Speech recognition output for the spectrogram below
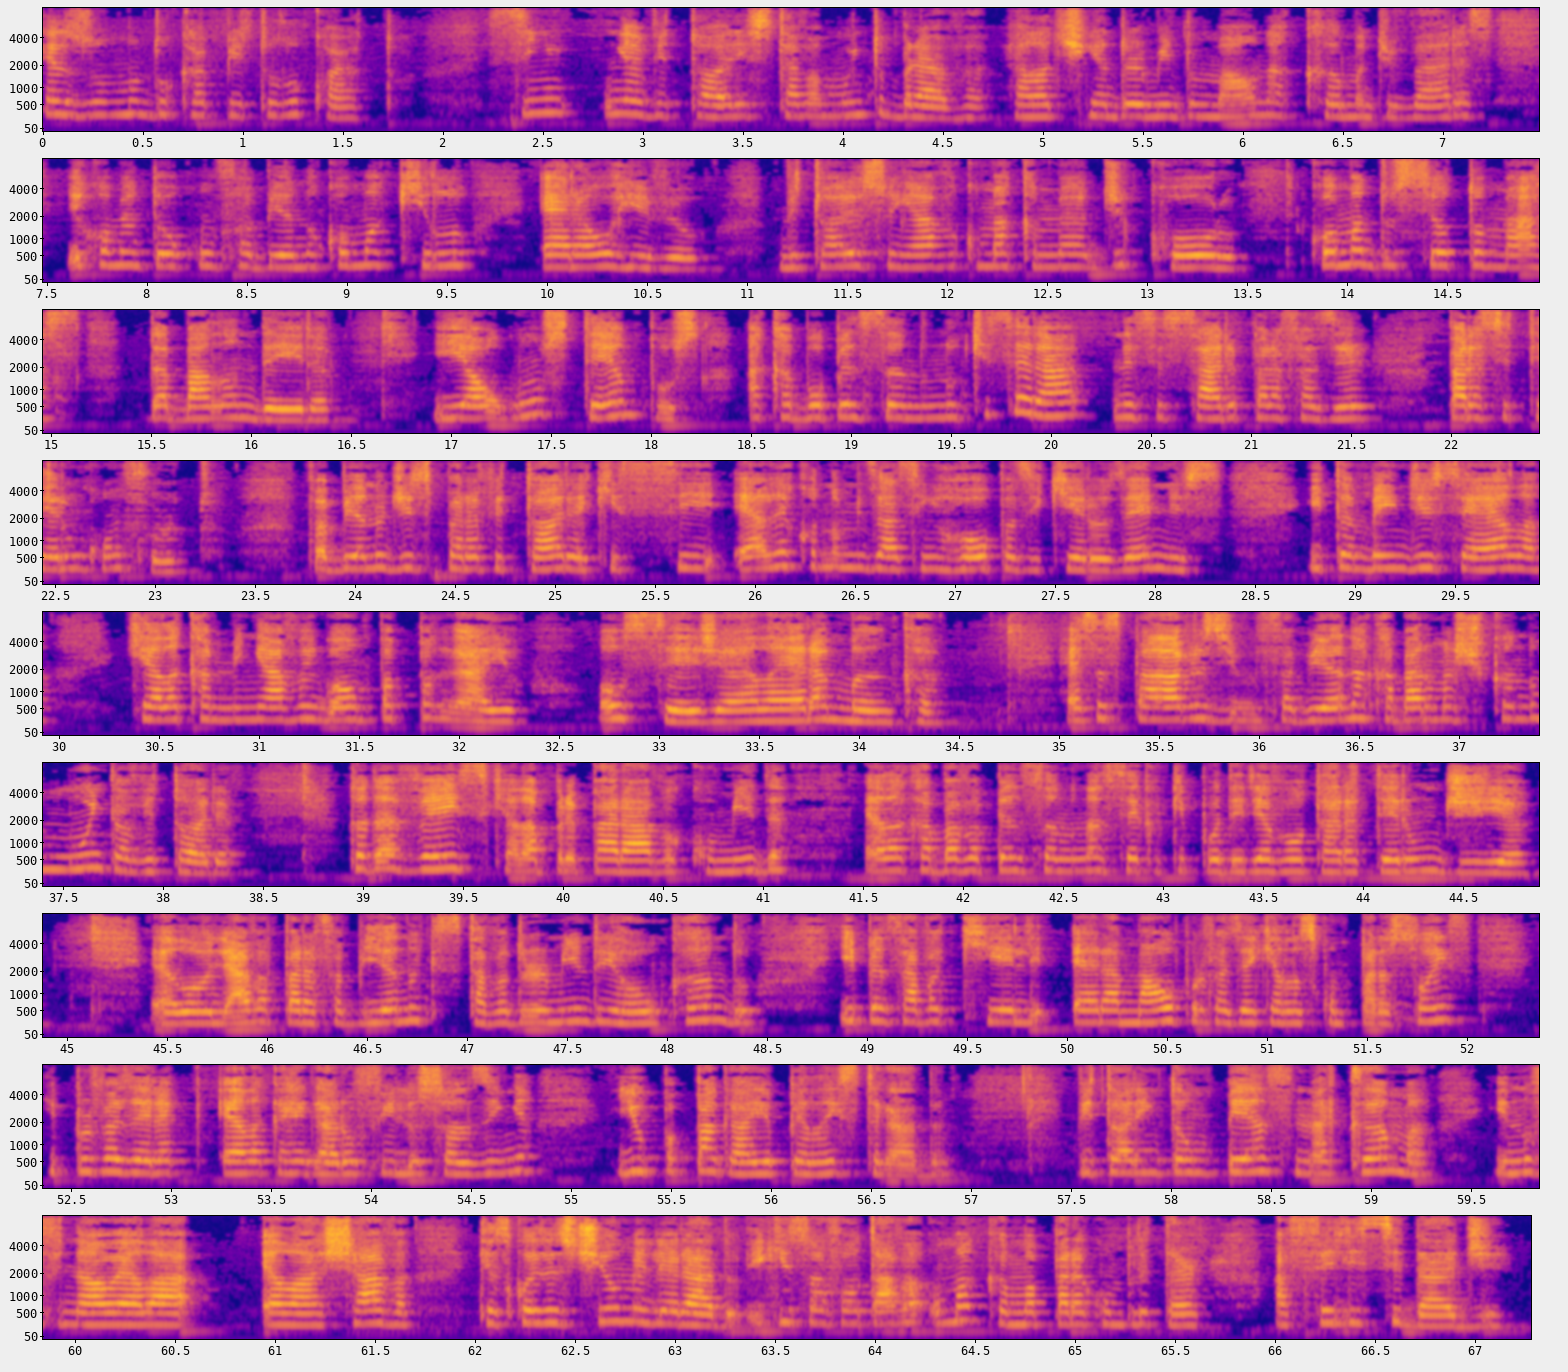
Resumo do capítulo 4 Sim, minha Vitória estava muito brava. Ela tinha dormido mal na cama de varas e comentou com Fabiano como aquilo era horrível. Vitória sonhava com uma cama de couro, como a do seu Tomás da balandeira, e há alguns tempos acabou pensando no que será necessário para fazer para se ter um conforto. Fabiano disse para Vitória que se ela economizasse em roupas e querosenes, e também disse a ela que ela caminhava igual um papagaio, ou seja, ela era manca. Essas palavras de Fabiano acabaram machucando muito a Vitória. Toda vez que ela preparava comida, ela acabava pensando na seca que poderia voltar a ter um dia. Ela olhava para Fabiano, que estava dormindo e roncando, e pensava que ele era mal por fazer aquelas comparações e por fazer ela carregar o filho sozinha e o papagaio pela estrada. Vitória então pensa na cama e no final ela ela achava que as coisas tinham melhorado e que só faltava uma cama para completar a felicidade.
